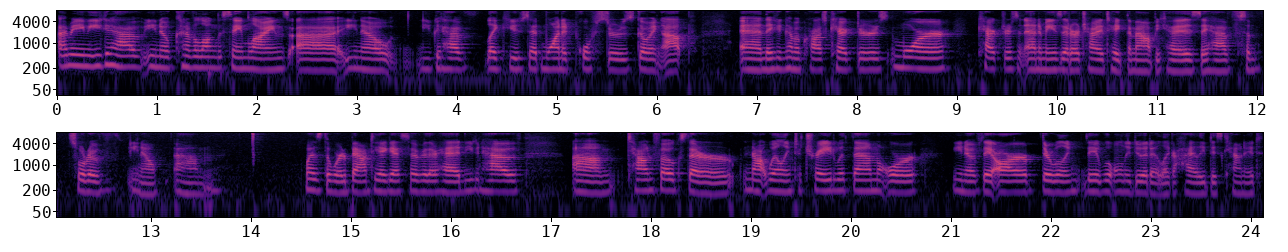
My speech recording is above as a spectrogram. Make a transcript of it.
I mean, you could have, you know, kind of along the same lines, uh, you know, you could have, like you said, wanted posters going up, and they can come across characters, more characters and enemies that are trying to take them out because they have some sort of, you know, um, what is the word, bounty, I guess, over their head. You can have um, town folks that are not willing to trade with them, or, you know, if they are, they're willing, they will only do it at like a highly discounted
